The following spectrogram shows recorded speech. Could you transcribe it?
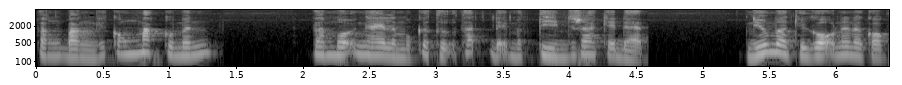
bằng bằng cái con mắt của mình. Và mỗi ngày là một cái thử thách để mà tìm ra cái đẹp. Nếu mà cái gỗ này là có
